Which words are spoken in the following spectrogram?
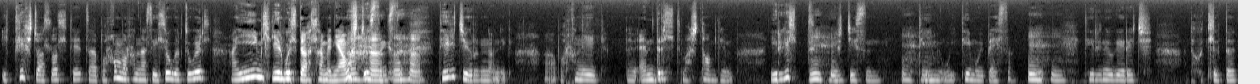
итгэгч болвол тий за бурхан мурханаас илүүгээр зүгээр л а ийм л гэр бүлтэй болох юм байна ямар ч байсан гэсэн. Тэгж ер нь нэг бурханыг амьдралд маш том тийм эргэлт ирж исэн тийм үе тийм үе байсан. Тэр нүгээрэж одоо хөтлөгдөд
